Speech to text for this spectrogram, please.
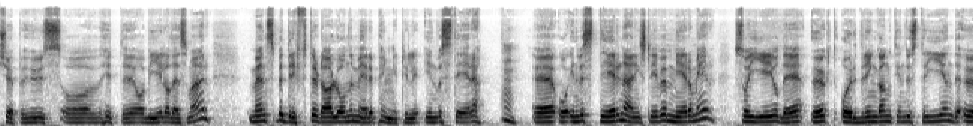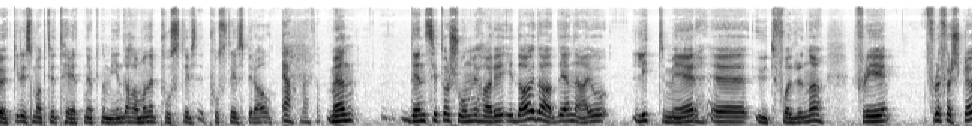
kjøpe hus og hytte og bil og det som er, mens bedrifter da låner mer penger til å investere. Mm. eh, og investerer næringslivet mer og mer, så gir jo det økt ordreinngang til industrien. Det øker liksom aktiviteten i økonomien. Da har man en positiv, positiv spiral. Ja. Men den situasjonen vi har i, i dag, da, den er jo litt mer eh, utfordrende. Fordi for det første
